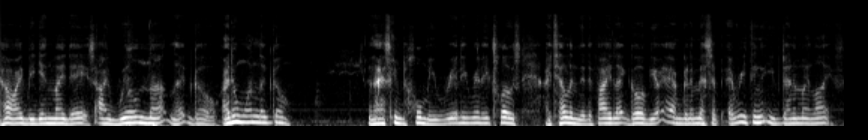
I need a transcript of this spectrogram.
how I begin my days. I will not let go. I don't want to let go. And I ask him to hold me really, really close. I tell him that if I let go of you, I'm going to mess up everything that you've done in my life.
